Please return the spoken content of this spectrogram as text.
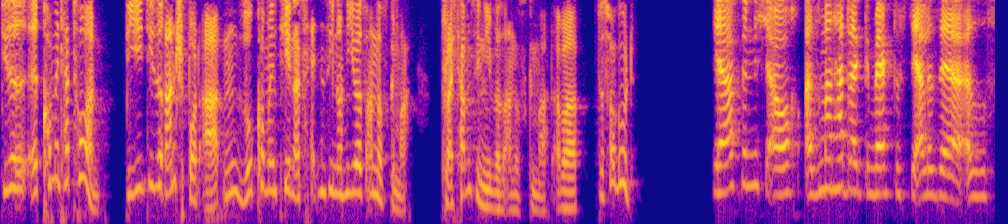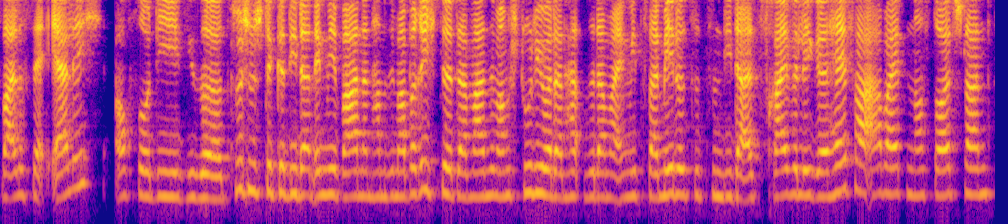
diese äh, Kommentatoren, die diese Randsportarten so kommentieren, als hätten sie noch nie was anderes gemacht. Vielleicht haben sie nie was anderes gemacht, aber das war gut. Ja, finde ich auch. Also man hat halt gemerkt, dass die alle sehr, also es war alles sehr ehrlich. Auch so die, diese Zwischenstücke, die dann irgendwie waren, dann haben sie mal berichtet, dann waren sie mal im Studio, dann hatten sie da mal irgendwie zwei Mädels sitzen, die da als freiwillige Helfer arbeiten aus Deutschland,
